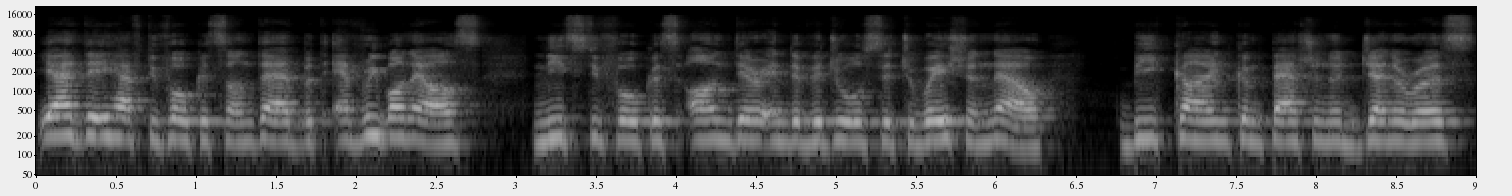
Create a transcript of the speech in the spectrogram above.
yeah, they have to focus on that, but everyone else needs to focus on their individual situation now. Be kind, compassionate, generous,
